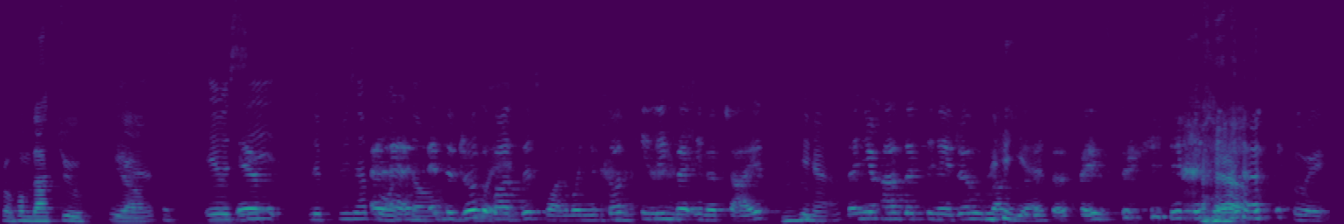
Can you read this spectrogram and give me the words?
from from that too. Yeah. Yes. Et Yeah. aussi, Yeah. Le plus And, important. and, and to joke ouais. about this one, when you start healing the inner child, Mhm. Yeah. then you have the teenager who comes Yes. to the surface to heal. Yeah. oui.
